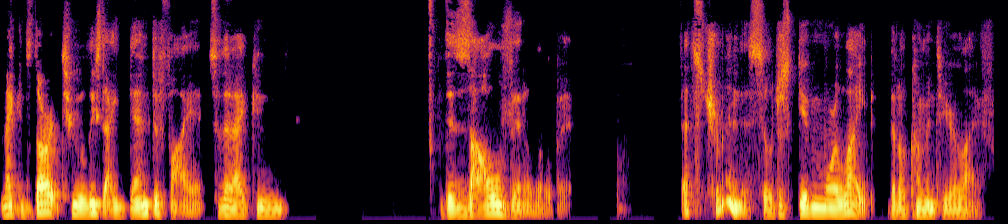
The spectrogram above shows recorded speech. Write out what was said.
And I can start to at least identify it so that I can dissolve it a little bit. That's tremendous. It'll just give more light that'll come into your life.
